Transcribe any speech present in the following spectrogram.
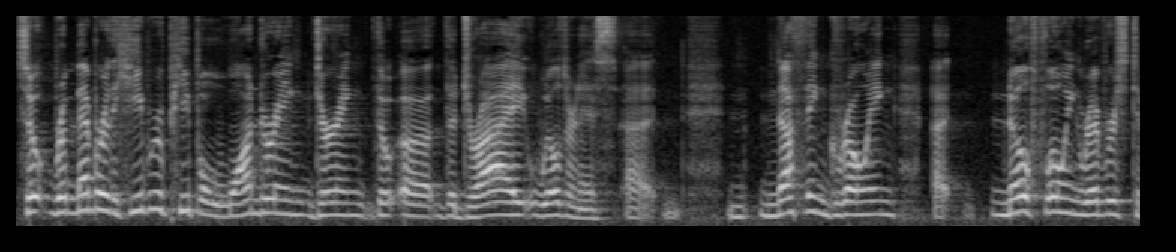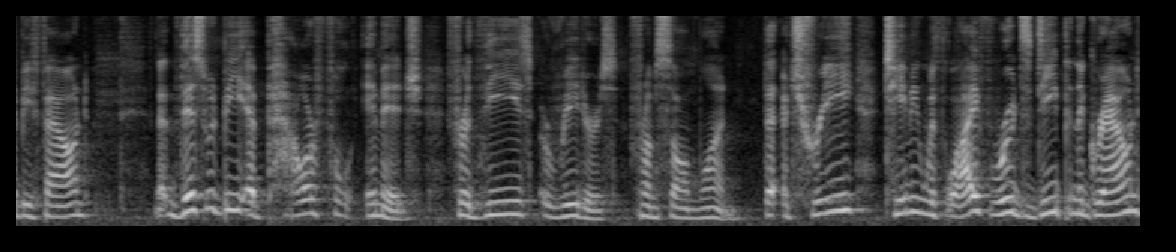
So remember the Hebrew people wandering during the, uh, the dry wilderness, uh, nothing growing, uh, no flowing rivers to be found. This would be a powerful image for these readers from Psalm 1 that a tree teeming with life, roots deep in the ground,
